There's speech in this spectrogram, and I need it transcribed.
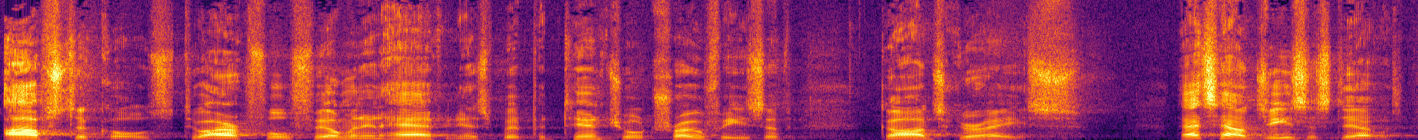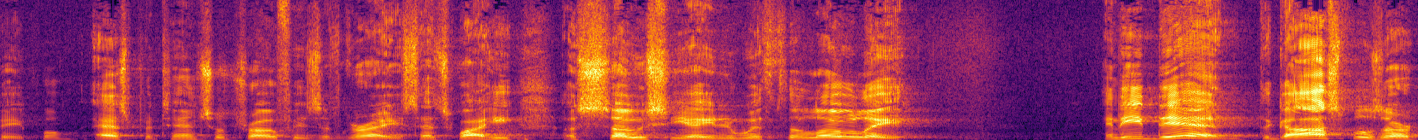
obstacles to our fulfillment and happiness, but potential trophies of God's grace. That's how Jesus dealt with people, as potential trophies of grace. That's why he associated with the lowly. And he did. The Gospels are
